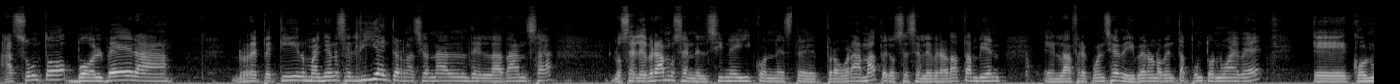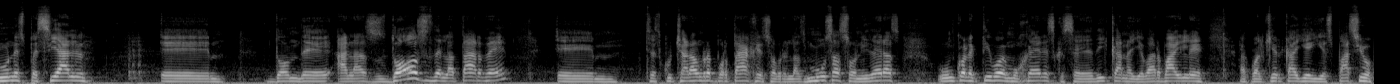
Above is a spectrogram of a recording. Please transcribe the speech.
asunto. Volver a repetir, mañana es el Día Internacional de la Danza. Lo celebramos en el Cine I con este programa, pero se celebrará también en la frecuencia de Ibero 90.9 eh, con un especial eh, donde a las 2 de la tarde eh, se escuchará un reportaje sobre las musas sonideras, un colectivo de mujeres que se dedican a llevar baile a cualquier calle y espacio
